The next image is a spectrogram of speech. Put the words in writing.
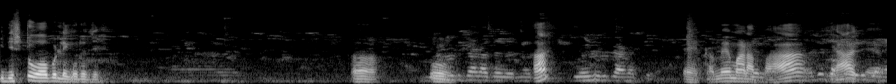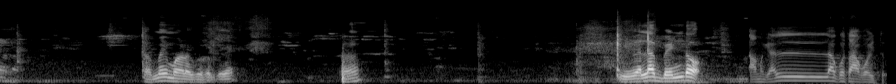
ಇದಿಷ್ಟು ಹೋಗ್ಬಿಡ್ಲಿ ಗುರುಜಿ. ಹಾ. ಹ್ಞೂ ಹಾ? ಏ ಕಮ್ಮಿ ಮಾಡಪ್ಪ. ಯಾಕೆ? ಕಮ್ಮಿ ಮಾಡೋ ಗುರುಜಿ ಹಾ? ಇವೆಲ್ಲ ಬೆಂಡೋ. ನಮಗೆಲ್ಲ ಗೊತ್ತಾಗೋಯ್ತು.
